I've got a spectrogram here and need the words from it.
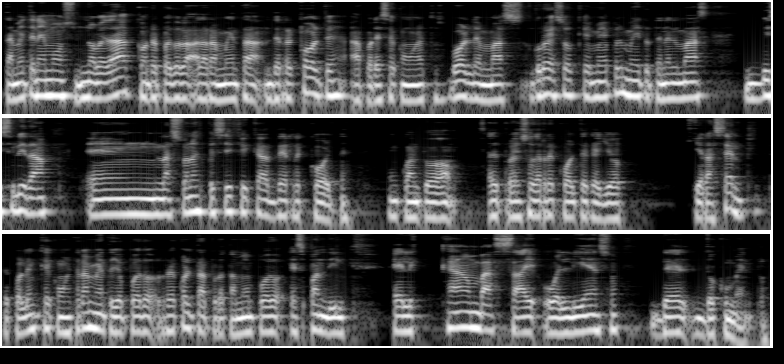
También tenemos novedad con respecto a la, herramienta de recorte. Aparece con estos bordes más gruesos que me permite tener más visibilidad en la zona específica de recorte en cuanto al proceso de recorte que yo quiera hacer. Recuerden que con esta herramienta yo puedo recortar, pero también puedo expandir el canvas size o el lienzo del documento.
